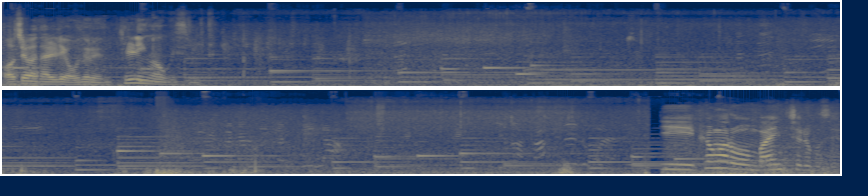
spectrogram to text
어제와 달리 오늘은 힐링하고 있습니다 이 평화로운 마인츠를 보세요.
